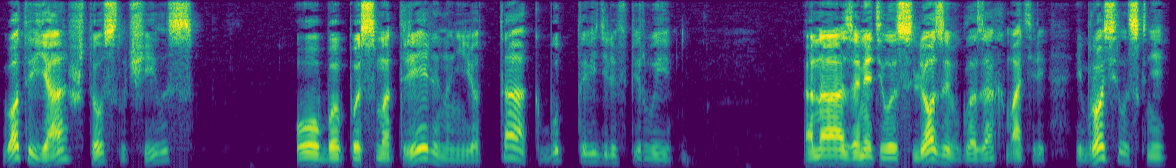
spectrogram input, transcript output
Вот и я, что случилось. Оба посмотрели на нее так, будто видели впервые. Она заметила слезы в глазах матери и бросилась к ней.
